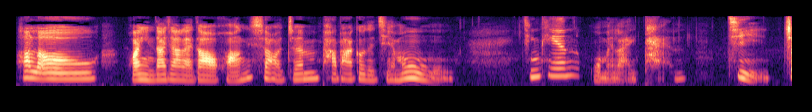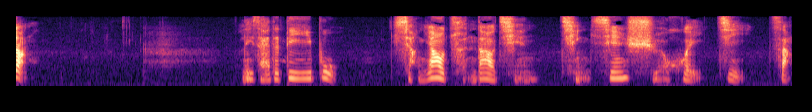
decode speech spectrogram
Hello，欢迎大家来到黄小珍啪啪购的节目。今天我们来谈记账。理财的第一步，想要存到钱，请先学会记账。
